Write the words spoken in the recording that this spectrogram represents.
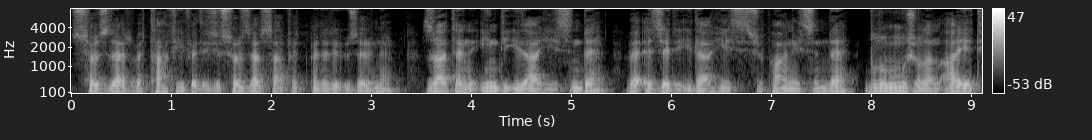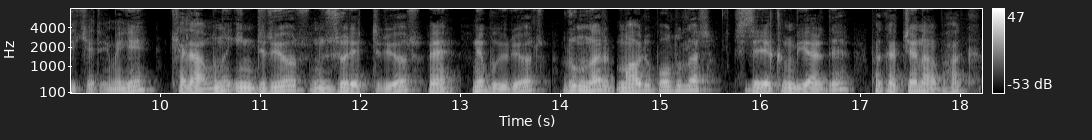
sözler ve tahfif edici sözler sarf etmeleri üzerine zaten indi ilahisinde ve ezeli ilahisi sübhanisinde bulunmuş olan ayeti kerimeyi kelamını indiriyor, nüzul ettiriyor ve ne buyuruyor? Rumlar mağlup oldular size yakın bir yerde fakat Cenab-ı Hak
